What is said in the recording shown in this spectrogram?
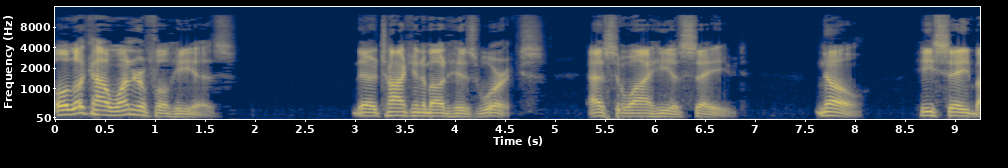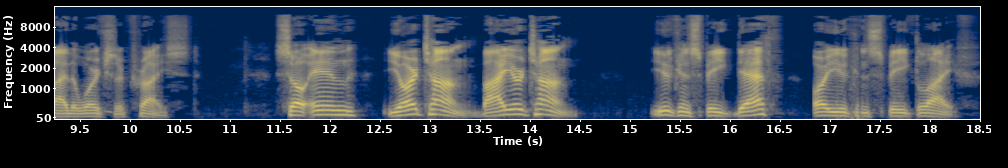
Oh, look how wonderful he is. They're talking about his works as to why he is saved. No, he's saved by the works of Christ. So, in your tongue, by your tongue, you can speak death or you can speak life.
